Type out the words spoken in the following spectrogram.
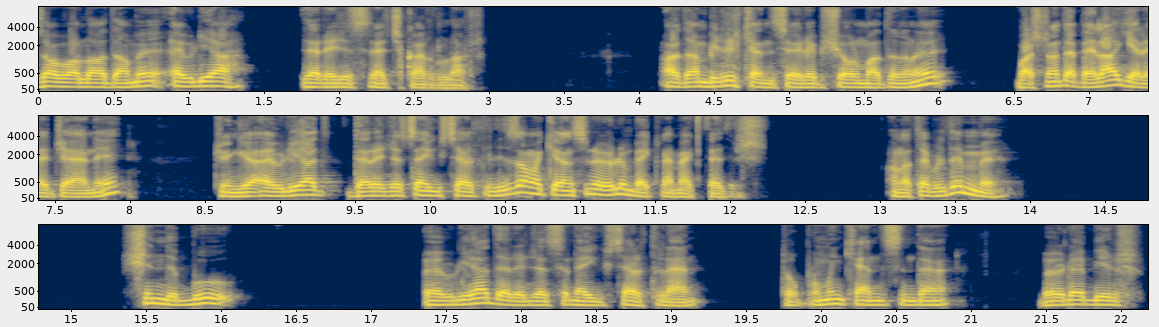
zavallı adamı evliya derecesine çıkarırlar. Adam bilir kendisi öyle bir şey olmadığını, başına da bela geleceğini, çünkü evliya derecesine yükseltildiği zaman kendisini ölüm beklemektedir. Anlatabildim mi? Şimdi bu evliya derecesine yükseltilen toplumun kendisinde böyle bir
